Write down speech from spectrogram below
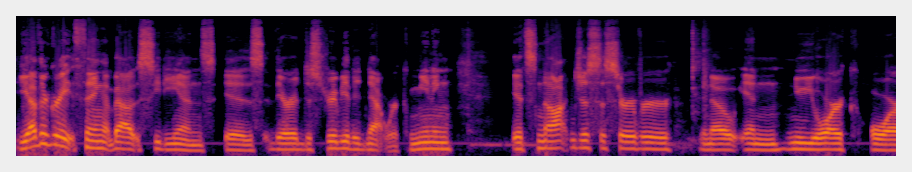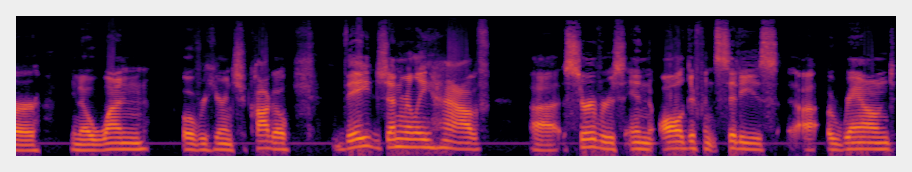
The other great thing about CDNs is they're a distributed network, meaning it's not just a server, you know, in New York or, you know, one over here in Chicago, they generally have uh, servers in all different cities uh, around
